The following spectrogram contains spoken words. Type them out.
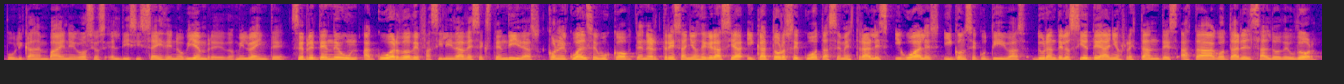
publicada en BAE Negocios el 16 de noviembre de 2020, se pretende un acuerdo de facilidades extendidas con el cual se busca obtener tres años de gracia y 14 cuotas semestrales iguales y consecutivas durante los siete años restantes hasta agotar el saldo deudor.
